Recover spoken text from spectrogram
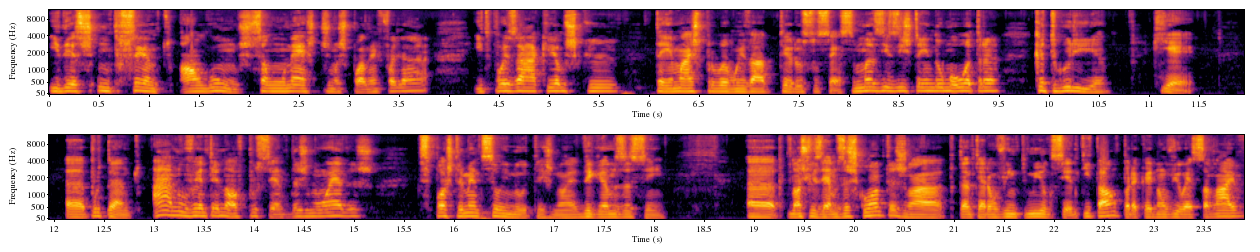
e desses 1%, alguns são honestos, mas podem falhar, e depois há aqueles que têm mais probabilidade de ter o sucesso. Mas existe ainda uma outra categoria, que é, uh, portanto, há 99% das moedas que supostamente são inúteis, não é? Digamos assim. Uh, nós fizemos as contas, lá, portanto eram 20 mil cento e tal, para quem não viu essa live,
